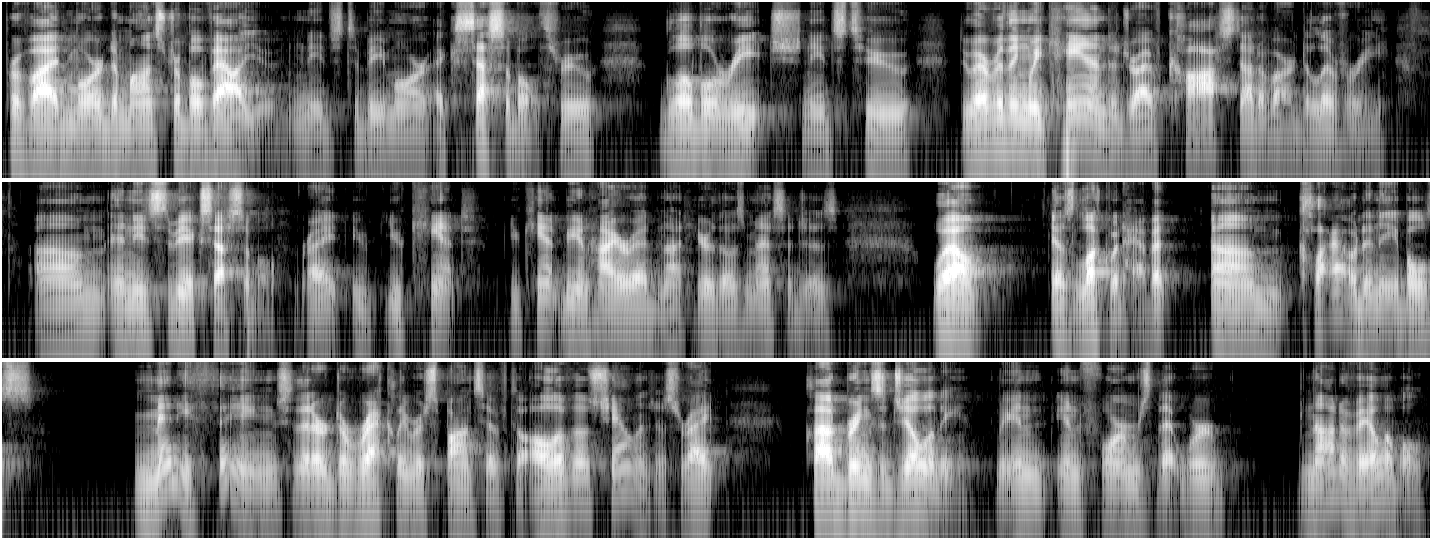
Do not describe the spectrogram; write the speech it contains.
provide more demonstrable value, needs to be more accessible through global reach, needs to do everything we can to drive cost out of our delivery, um, and needs to be accessible, right? You, you, can't, you can't be in higher ed and not hear those messages. Well, as luck would have it, um, cloud enables many things that are directly responsive to all of those challenges, right? Cloud brings agility in, in forms that were not available,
